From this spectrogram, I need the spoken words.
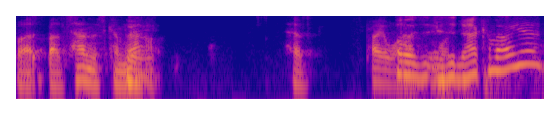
but by the time this comes Right. out, probably Oh, will is, have is more. it not come out yet?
